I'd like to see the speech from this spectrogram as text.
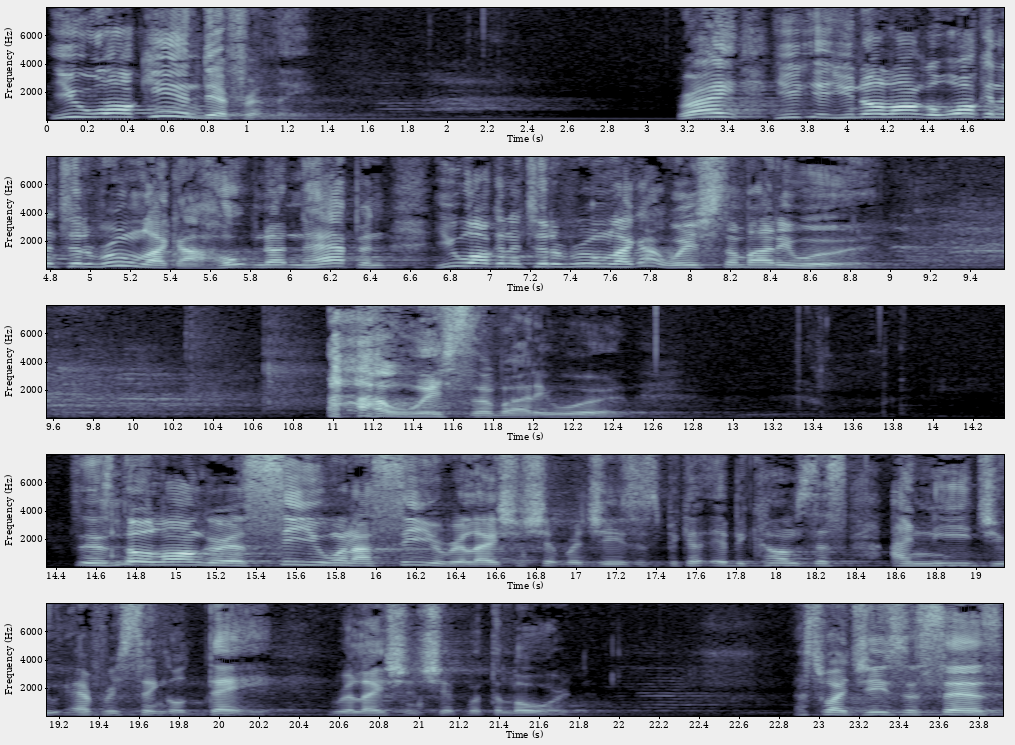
You walk in differently. Right? You, you no longer walking into the room like, I hope nothing happened. You walking into the room like, I wish somebody would. I wish somebody would. There's no longer a see you when I see you relationship with Jesus because it becomes this I need you every single day relationship with the Lord. That's why Jesus says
